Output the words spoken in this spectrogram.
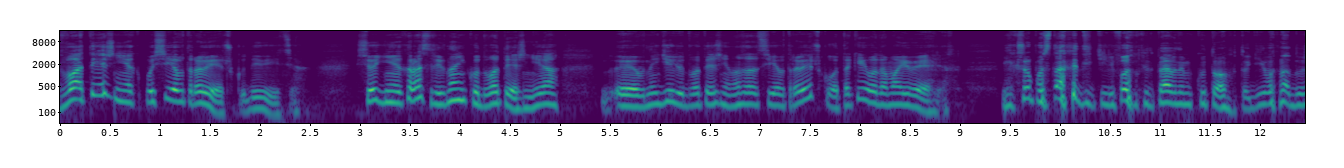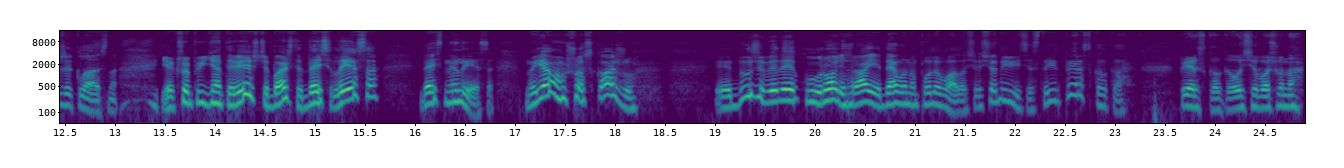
два тижні, як посіяв травичку, дивіться. Сьогодні якраз рівненько два тижні. Я е, в неділю два тижні назад сіяв травичку, отакий вона має вигляд. Якщо поставити телефон під певним кутом, тоді вона дуже класна. Якщо підняти вище, бачите, десь лиса, десь не лиса. Ну я вам що скажу, е, дуже велику роль грає, де воно поливалося. Ось дивіться, стоїть перскалка. Перскалка, ось я бачу, вона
